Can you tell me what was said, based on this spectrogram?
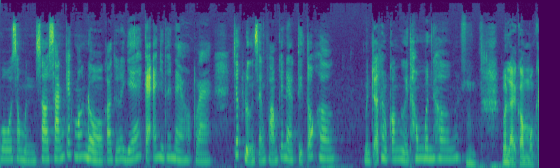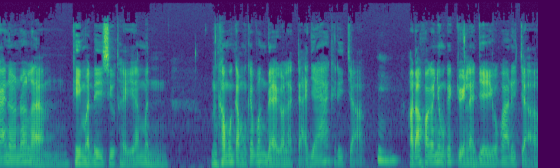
vô xong mình so sánh các món đồ coi thử là giá cả như thế nào hoặc là chất lượng sản phẩm cái nào thì tốt hơn mình trở thành một con người thông minh hơn á. với lại còn một cái nữa đó là khi mà đi siêu thị á mình mình không có gặp một cái vấn đề gọi là trả giá khi đi chợ. Ừ. hồi đó khoa có nhớ một cái chuyện là dì của khoa đi chợ.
